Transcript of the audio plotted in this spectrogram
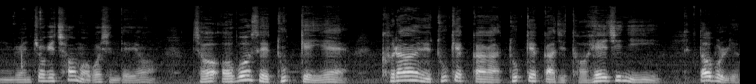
음, 왼쪽이 처음 어벗인데요. 저 어벗의 두께에 크라운의 두께가, 두께까지 더해지니 W,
